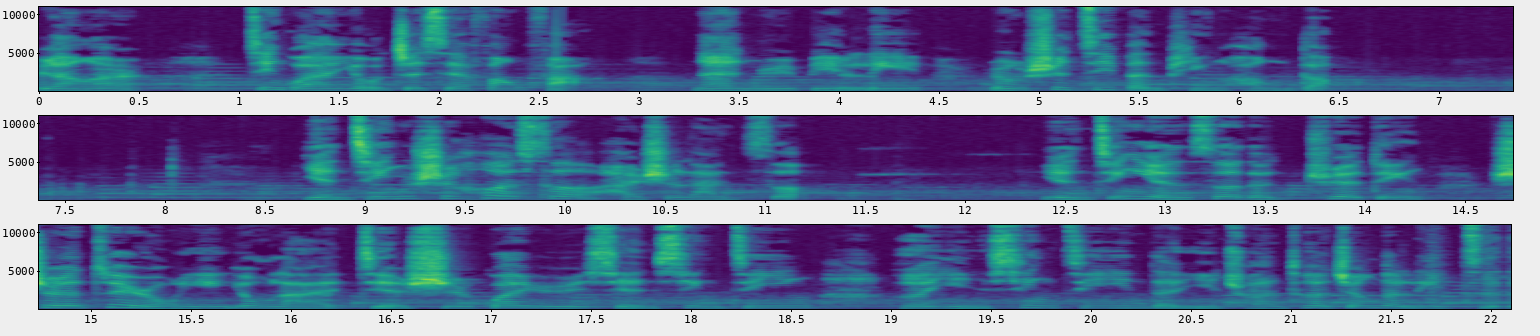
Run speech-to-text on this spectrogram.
然而，尽管有这些方法，男女比例仍是基本平衡的。眼睛是褐色还是蓝色？眼睛颜色的确定是最容易用来解释关于显性基因和隐性基因的遗传特征的例子。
